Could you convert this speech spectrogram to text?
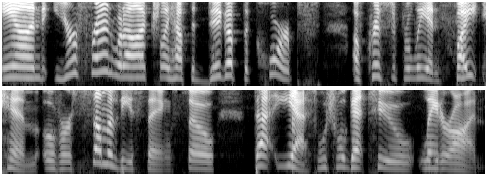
And your friend would actually have to dig up the corpse of Christopher Lee and fight him over some of these things. So that yes, which we'll get to later on.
